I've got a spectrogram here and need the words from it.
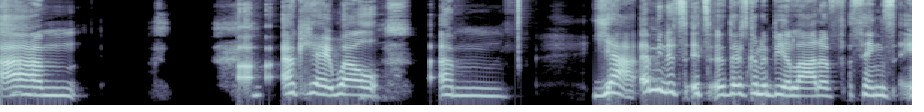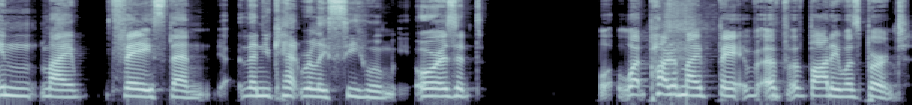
um. uh, okay. Well. Um. Yeah. I mean, it's it's uh, there's going to be a lot of things in my face. Then then you can't really see whom. Or is it? What part of my fa- body was burnt?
